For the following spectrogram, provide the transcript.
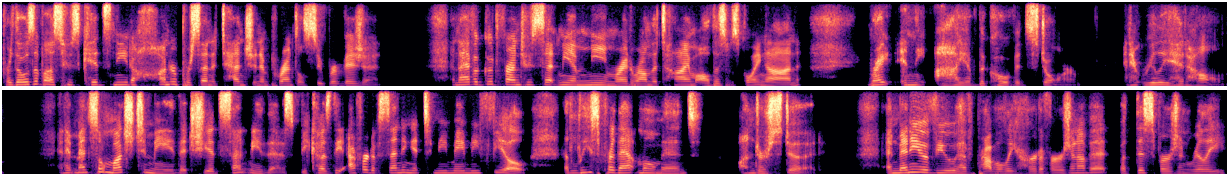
For those of us whose kids need 100% attention and parental supervision. And I have a good friend who sent me a meme right around the time all this was going on, right in the eye of the COVID storm. And it really hit home. And it meant so much to me that she had sent me this because the effort of sending it to me made me feel, at least for that moment, understood. And many of you have probably heard a version of it, but this version really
